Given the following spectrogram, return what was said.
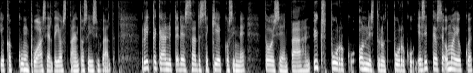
joka kumpuaa sieltä jostain tosi syvältä. Yrittäkää nyt edes saada se kiekko sinne toiseen päähän. Yksi purku, onnistunut purku. Ja sitten jos se oma joukkue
